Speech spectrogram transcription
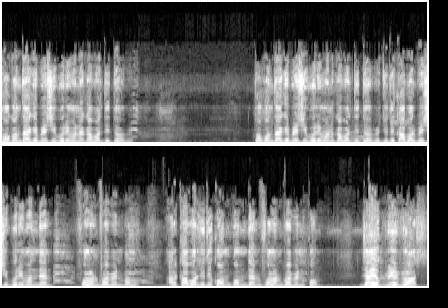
তখন তাকে বেশি পরিমাণে খাবার দিতে হবে। তখন তাকে বেশি পরিমাণ খাবার দিতে হবে। যদি খাবার বেশি পরিমাণ দেন, ফলন পাবেন ভালো। আর খাবার যদি কম কম দেন, ফলন পাবেন কম। যাই হোক, প্রিয় বিবাস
